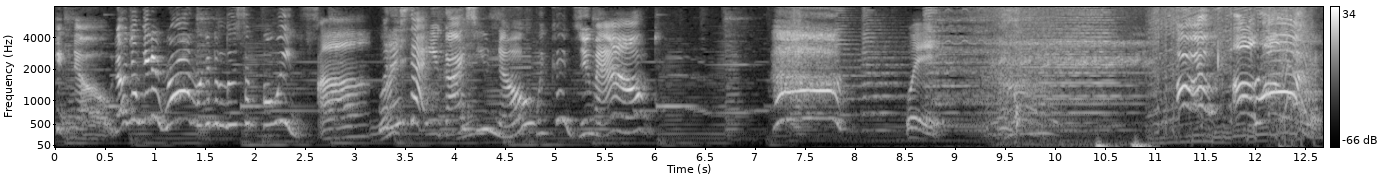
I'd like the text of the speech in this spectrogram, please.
no, no, don't get it wrong. We're gonna lose some points. Uh, what is that, you guys? You could zoom out. Wait. oh, Oh. wrong.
